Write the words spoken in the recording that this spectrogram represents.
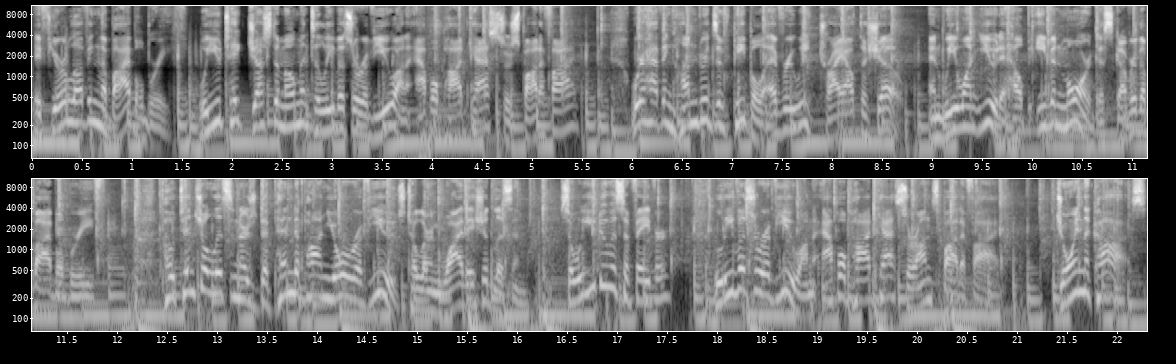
If you're loving the Bible Brief, will you take just a moment to leave us a review on Apple Podcasts or Spotify? We're having hundreds of people every week try out the show, and we want you to help even more discover the Bible Brief. Potential listeners depend upon your reviews to learn why they should listen. So, will you do us a favor? Leave us a review on Apple Podcasts or on Spotify. Join the cause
